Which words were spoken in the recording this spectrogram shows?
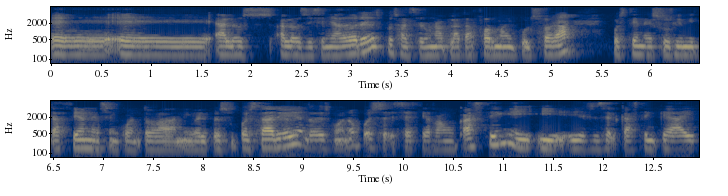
eh, eh, a, los, a los diseñadores, pues al ser una plataforma impulsora, pues tiene sus limitaciones en cuanto a nivel presupuestario y entonces, bueno, pues se cierra un casting y, y, ese es el casting que hay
